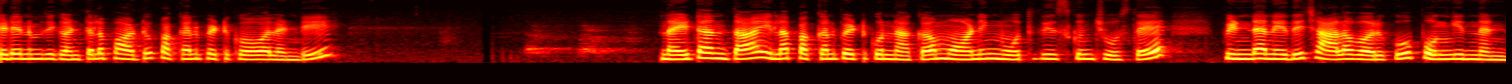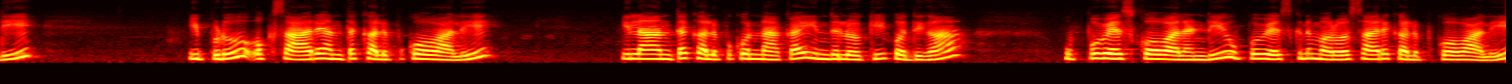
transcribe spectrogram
ఏడెనిమిది గంటల పాటు పక్కన పెట్టుకోవాలండి. నైట్ అంతా ఇలా పక్కన పెట్టుకున్నాక మార్నింగ్ మూత తీసుకుని చూస్తే పిండి అనేది చాలా వరకు పొంగిందండి. ఇప్పుడు ఒకసారి అంతా కలుపుకోవాలి. ఇలా అంతా కలుపుకున్నాక ఇందులోకి కొద్దిగా ఉప్పు వేసుకోవాలండి. ఉప్పు వేసుకుని మరోసారి కలుపుకోవాలి.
